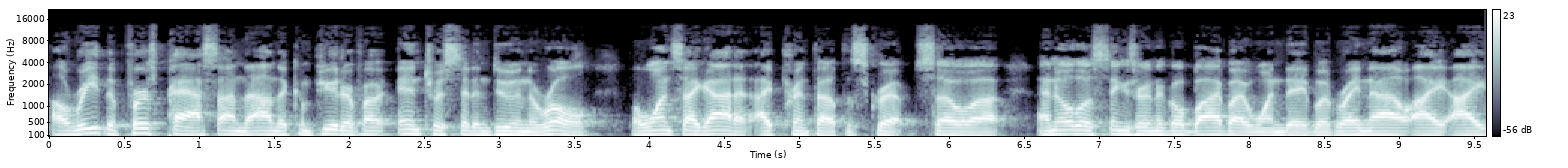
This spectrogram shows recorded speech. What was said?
I'll read the first pass on the on the computer if I'm interested in doing the role. But once I got it, I print out the script. So uh, I know those things are going to go bye bye one day. But right now, I, I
